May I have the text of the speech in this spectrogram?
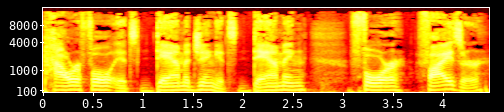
powerful. It's damaging. It's damning for Pfizer.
